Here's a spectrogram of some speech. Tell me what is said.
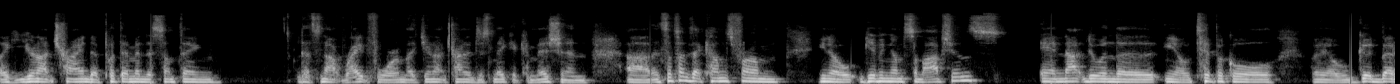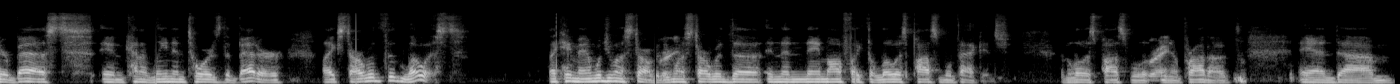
like you're not trying to put them into something that's not right for them, like you're not trying to just make a commission. Uh, and sometimes that comes from, you know, giving them some options and not doing the, you know, typical, you know, good, better, best and kind of leaning towards the better, like start with the lowest like, hey man, what do you want to start with? You want to start with the and then name off like the lowest possible package or the lowest possible Right. you know product. And um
